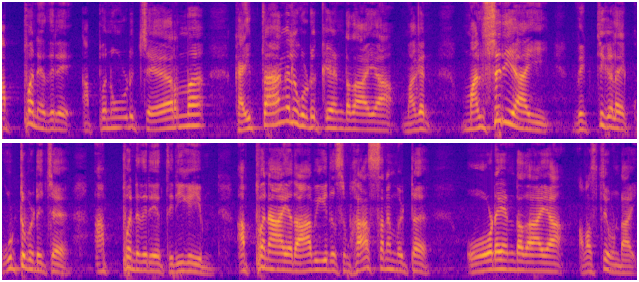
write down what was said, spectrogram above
അപ്പനെതിരെ അപ്പനോട് ചേർന്ന് കൈത്താങ്ങൽ കൊടുക്കേണ്ടതായ മകൻ മത്സരിയായി വ്യക്തികളെ കൂട്ടുപിടിച്ച് അപ്പനെതിരെ തിരികെയും അപ്പനായ ദാവീദ് സിംഹാസനം വിട്ട് ഓടേണ്ടതായ അവസ്ഥയുണ്ടായി.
